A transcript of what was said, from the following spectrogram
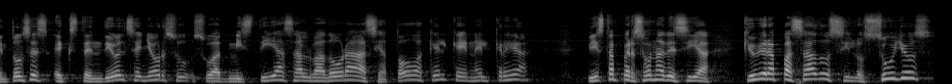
Entonces extendió el Señor su, su, amnistía salvadora hacia todo aquel que en Él crea. Y esta persona decía, ¿qué hubiera pasado si los suyos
